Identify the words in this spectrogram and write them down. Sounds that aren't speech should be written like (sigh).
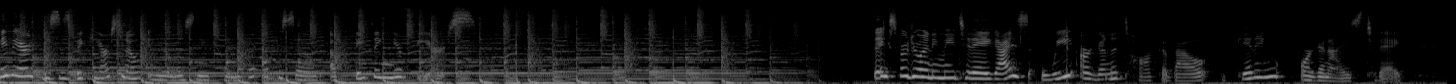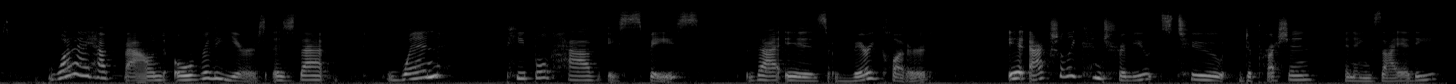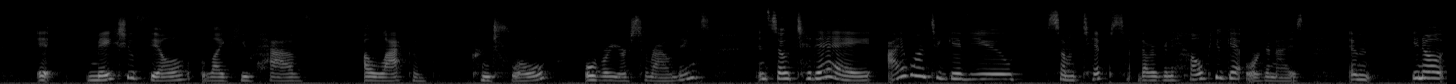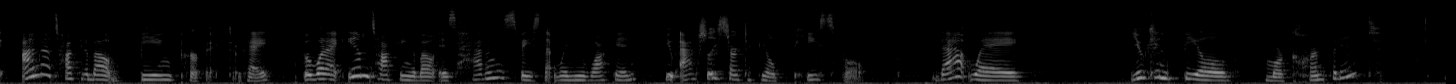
Hey there, this is Vicki Arsenault, and you're listening to another episode of Facing Your Fears. Thanks for joining me today, guys. We are going to talk about getting organized today. What I have found over the years is that when people have a space that is very cluttered, it actually contributes to depression and anxiety. Makes you feel like you have a lack of control over your surroundings. And so today, I want to give you some tips that are going to help you get organized. And, you know, I'm not talking about being perfect, okay? But what I am talking about is having a space that when you walk in, you actually start to feel peaceful. That way, you can feel more confident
